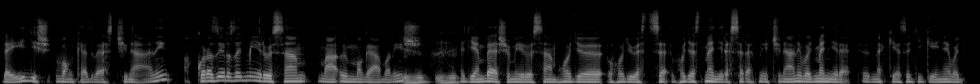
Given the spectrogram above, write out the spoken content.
de így is van kedve ezt csinálni, akkor azért az egy mérőszám már önmagában is, Uh-huh, uh-huh. egy ilyen belső mérőszám, hogy, hogy, ő ezt, hogy ezt mennyire szeretné csinálni, vagy mennyire neki ez egy igénye, vagy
